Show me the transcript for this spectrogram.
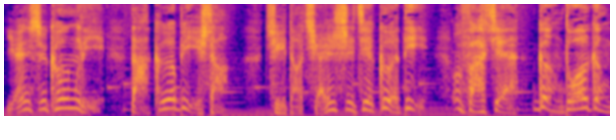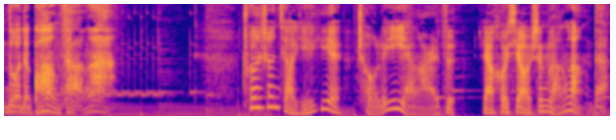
岩石坑里、大戈壁上，去到全世界各地，发现更多更多的矿藏啊！穿山甲爷爷瞅了一眼儿子，然后笑声朗朗的。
